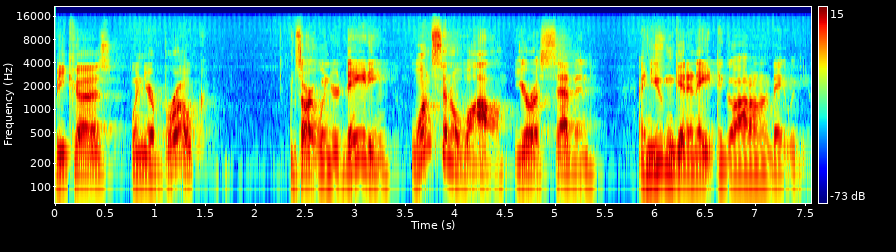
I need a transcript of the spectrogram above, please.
because when you're broke, I'm sorry, when you're dating, once in a while, you're a seven and you can get an eight to go out on a date with you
